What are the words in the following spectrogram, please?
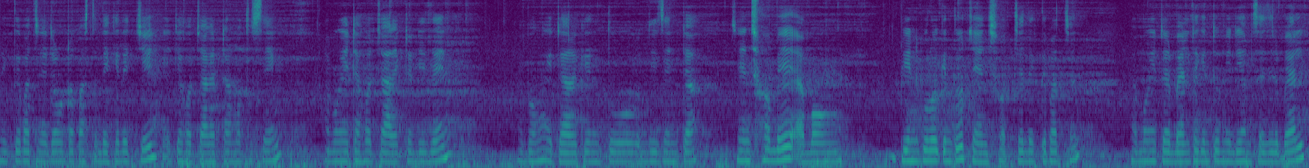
দেখতে পাচ্ছেন, এটা উল্টা পাশটা দেখে দিচ্ছি, এটা হচ্ছে আগেরটার মতো সেম এবং এটা হচ্ছে আরেকটা ডিজাইন এবং এটার কিন্তু ডিজাইনটা চেঞ্জ হবে এবং প্রিন্টগুলো কিন্তু চেঞ্জ হচ্ছে, দেখতে পাচ্ছেন। এবং এটার বেল্টটা কিন্তু মিডিয়াম সাইজের বেল্ট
